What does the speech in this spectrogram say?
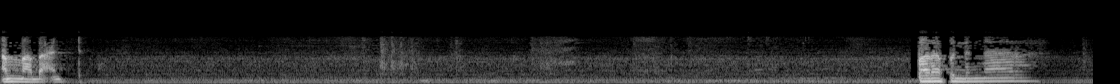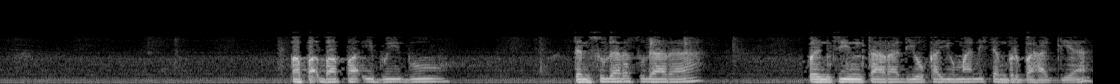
أما بعد. Para pendengar Bapak-bapak, ibu-ibu dan saudara-saudara pencinta radio kayu manis yang berbahagia.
